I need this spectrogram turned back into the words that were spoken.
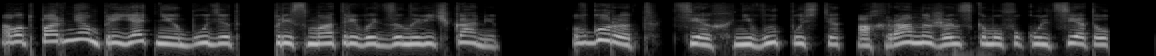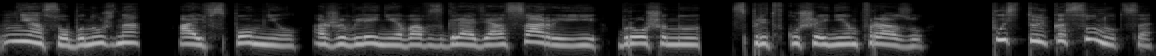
А вот парням приятнее будет присматривать за новичками. В город тех не выпустят, охрана женскому факультету не особо нужна. Аль вспомнил оживление во взгляде Асары и брошенную с предвкушением фразу «Пусть только сунутся».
